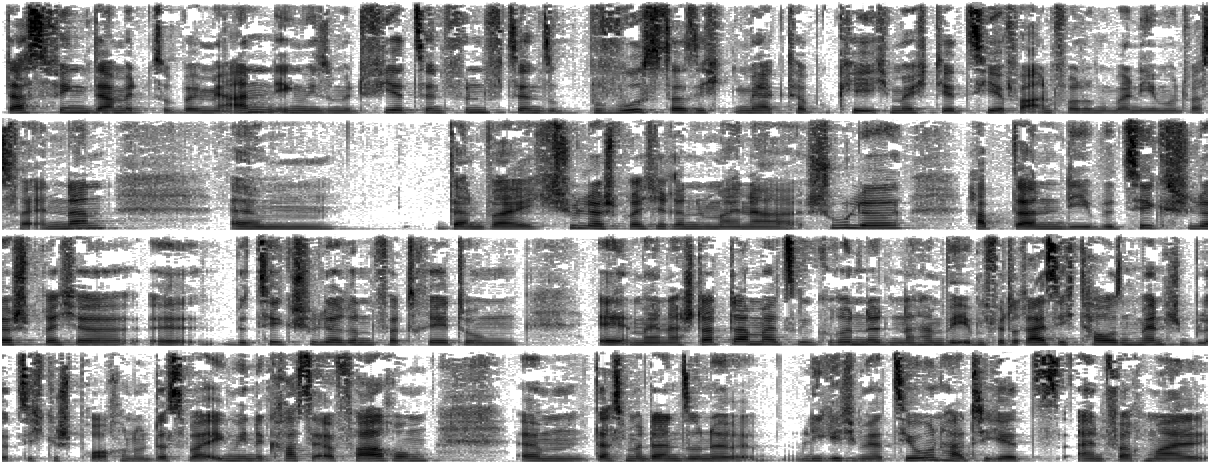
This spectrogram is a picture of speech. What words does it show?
Das fing damit so bei mir an, irgendwie so mit 14, 15, so bewusst, dass ich gemerkt habe, okay, ich möchte jetzt hier Verantwortung übernehmen und was verändern. Ähm, dann war ich Schülersprecherin in meiner Schule, habe dann die Bezirksschülersprecher, äh, Bezirksschülerinnenvertretung äh, in meiner Stadt damals gegründet und dann haben wir eben für 30.000 Menschen plötzlich gesprochen und das war irgendwie eine krasse Erfahrung, ähm, dass man dann so eine Legitimation hatte, jetzt einfach mal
